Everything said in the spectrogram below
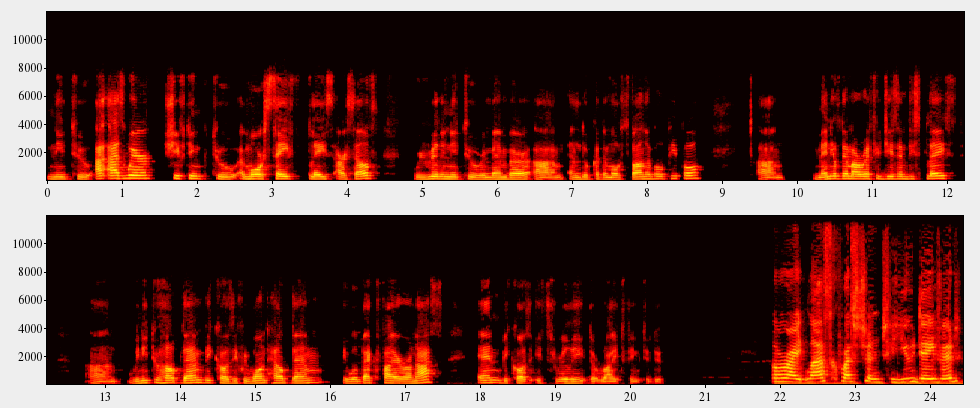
need to as we're shifting to a more safe place ourselves. We really need to remember um, and look at the most vulnerable people. Um, Many of them are refugees and displaced. Um, we need to help them because if we won't help them, it will backfire on us and because it's really the right thing to do. All right, last question to you, David,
